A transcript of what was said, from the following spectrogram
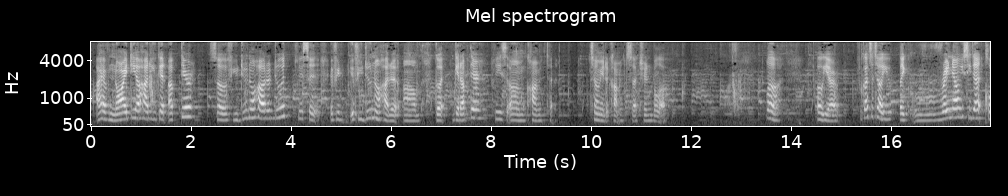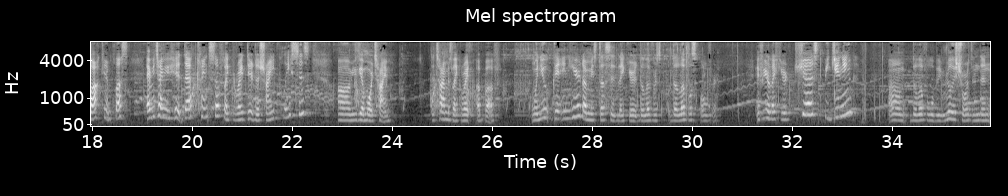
I have no idea how do you get up there. So if you do know how to do it, please say, if you if you do know how to um go get up there, please um comment tell me in the comment section below. Oh, oh yeah, forgot to tell you. Like right now, you see that clock and plus. Every time you hit that kind of stuff, like right there, the shiny places, um, you get more time. The time is like right above. When you get in here, that means that's it. Like your the levels the levels over. If you're like you're just beginning, um, the level will be really short, and then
